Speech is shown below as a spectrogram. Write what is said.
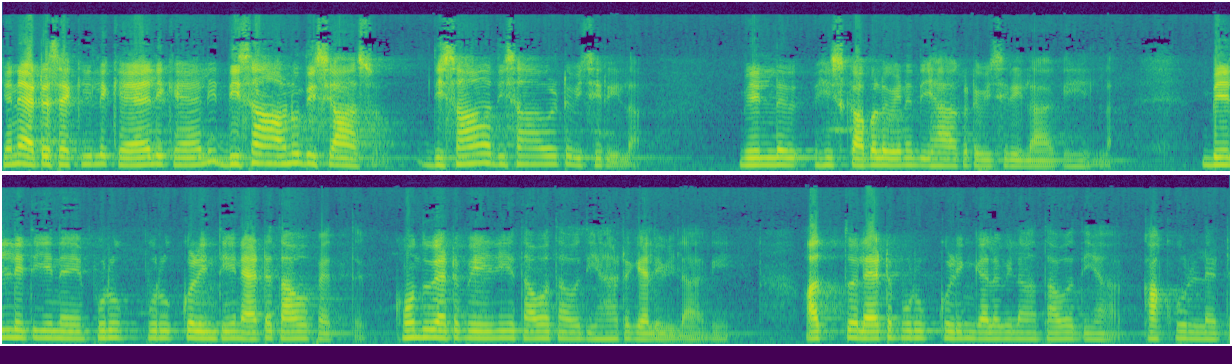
කියන ඇට සැකිල්ල කෑලි කෑලි දිසා අනු දිශාසු. දිසා දිසාවට විසිරිලා. බෙල්ල හිස් කබල වෙන දිහාකට විසිරිලා ගිහිල්ලා. බෙල්ලේ තියෙන පුරුක් පුරුක් වලින් තියෙන ඇට තව පැත්තක කොඳු ඇට පේලිය තව තව දිහාට ගැලවිලා ගිහින් අත්වල ඇට පුරුක් වලින් ගැලවිලා තව දිහා. කකුල් ඇට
